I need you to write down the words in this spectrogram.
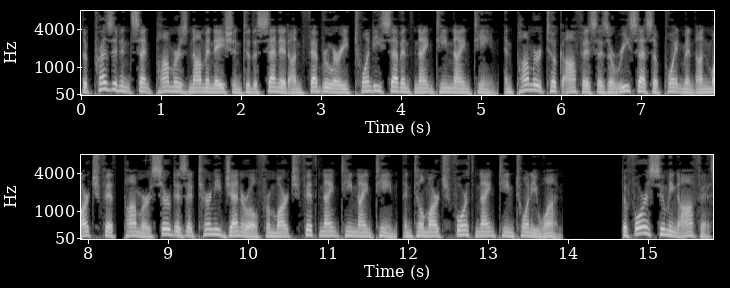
The President sent Palmer's nomination to the Senate on February 27, 1919, and Palmer took office as a recess appointment on March 5. Palmer served as Attorney General from March 5, 1919, until March 4, 1921. Before assuming office,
